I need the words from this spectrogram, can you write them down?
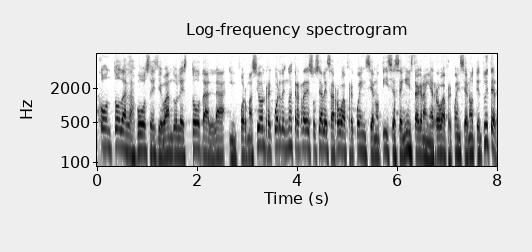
con todas las voces, llevándoles toda la información. Recuerden nuestras redes sociales, arroba Frecuencia Noticias en Instagram y arroba Frecuencia Noti en Twitter.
